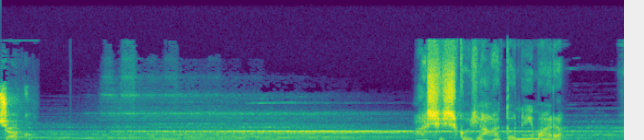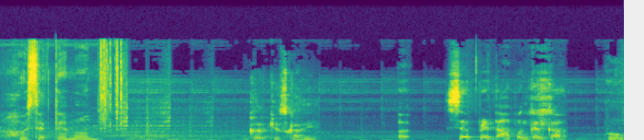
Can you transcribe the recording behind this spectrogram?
चाकू। आशीष को यहाँ तो नहीं मारा। हो सकता है मॉम। घर किसका है ये? सर प्रताप अंकल का। ओह,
